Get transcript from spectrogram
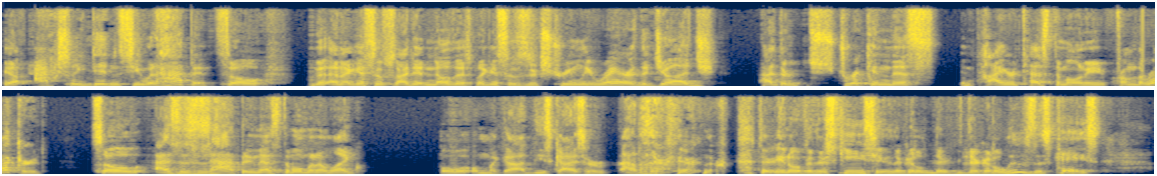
you know, actually didn't see what happened. So, and I guess was, I didn't know this, but I guess it was extremely rare. The judge had to stricken this entire testimony from the record. So as this is happening, that's the moment I'm like, oh, oh my God, these guys are out of their, they're, they're in over their skis here. They're going to, they're, they're going to lose this case.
